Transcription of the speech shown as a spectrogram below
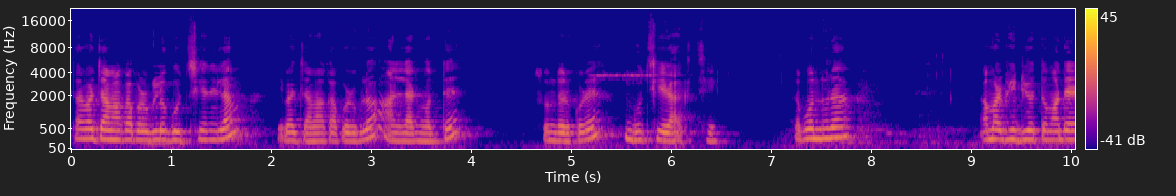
তারপর জামা কাপড়গুলো গুছিয়ে নিলাম। এবার জামা কাপড়গুলো আনলার মধ্যে সুন্দর করে গুছিয়ে রাখছি। তা বন্ধুরা, আমার ভিডিও তোমাদের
